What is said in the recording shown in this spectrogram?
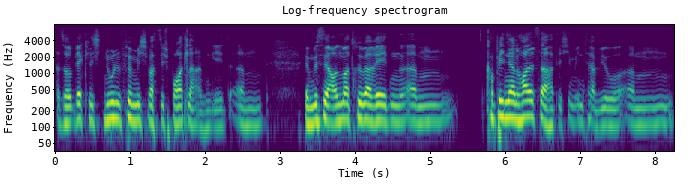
also wirklich null für mich, was die Sportler angeht. Ähm, wir müssen ja auch mal drüber reden. Ähm, Corbinian Holzer hatte ich im Interview ähm,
